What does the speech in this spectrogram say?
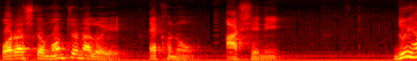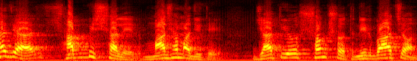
পররাষ্ট্র মন্ত্রণালয়ে এখনও আসেনি। দুই হাজার ছাব্বিশ সালের মাঝামাঝিতে জাতীয় সংসদ নির্বাচন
